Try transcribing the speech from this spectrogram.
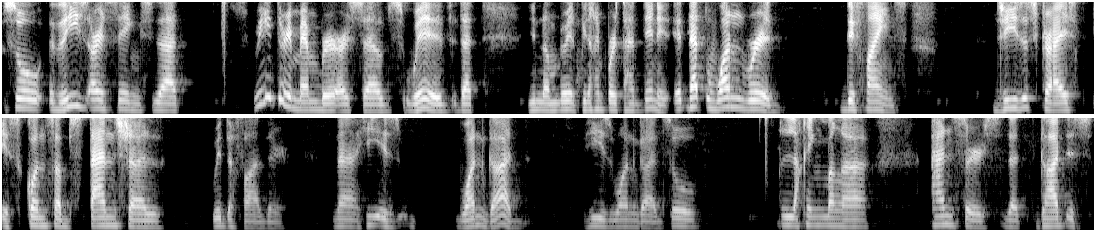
so these are things that we need to remember ourselves with that yun ang pinaka-importante din eh. That one word defines Jesus Christ is consubstantial with the Father. Na He is one God. He is one God. So, laking mga answers that God is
